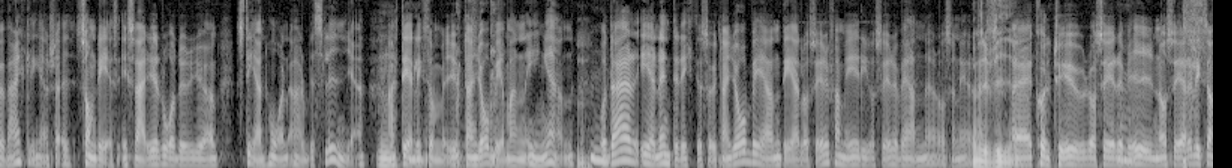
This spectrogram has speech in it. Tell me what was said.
förverkligar sig. Som det är i Sverige råder det ju en stenhård arbetslinje. Mm. Att det är liksom, utan jobb är man ingen. Mm. Och där är det inte riktigt så. Utan jobb är en del och så är det familj och så är det vänner och sen är är det vin. eh, kultur och så är det Mm. vin och så är det liksom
